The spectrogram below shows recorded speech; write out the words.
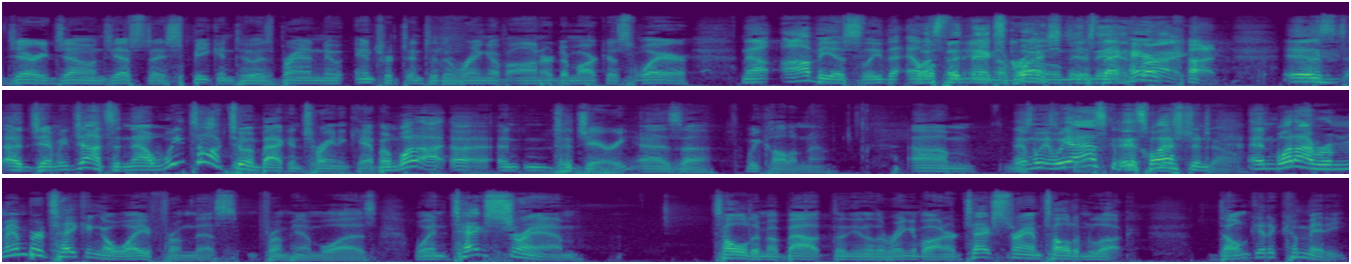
Jerry Jones yesterday speaking to his brand new entrant into the Ring of Honor, Demarcus Ware. Now, obviously, the What's the elephant next in the room is then? the haircut. Is uh, Jimmy Johnson? Now, we talked to him back in training camp, and what I, uh, and to Jerry, as uh, we call him now. Um, and we, we asked him the question, and what I remember taking away from this from him was when Tex Schramm told him about the you know the Ring of Honor. Tex Schramm told him, "Look, don't get a committee.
